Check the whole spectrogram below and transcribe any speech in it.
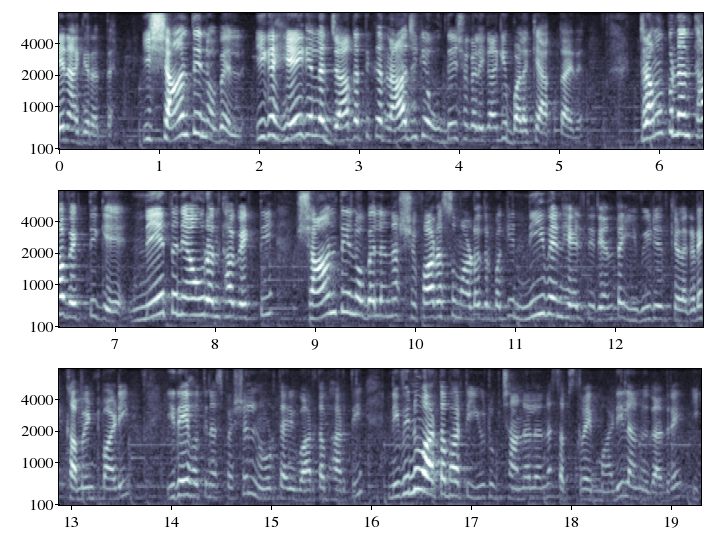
ಏನಾಗಿರುತ್ತೆ? ಈ ಶಾಂತಿ ನೊಬೆಲ್ ಈಗ ಹೇಗೆಲ್ಲ ಜಾಗತಿಕ ರಾಜಕೀಯ ಉದ್ದೇಶಗಳಿಗಾಗಿ ಬಳಕೆ ಆಗ್ತಾ ಇದೆ? ಟ್ರಂಪ್ನಂಥ ವ್ಯಕ್ತಿಗೆ ನೇತನ್ಯಾಹುರಂತಹ ವ್ಯಕ್ತಿ ಶಾಂತಿ ನೊಬೆಲನ್ನು ಶಿಫಾರಸು ಮಾಡೋದ್ರ ಬಗ್ಗೆ ನೀವೇನು ಹೇಳ್ತೀರಿ ಅಂತ ಈ ವಿಡಿಯೋದ ಕೆಳಗಡೆ ಕಮೆಂಟ್ ಮಾಡಿ. ಇದೇ ಹೊತ್ತಿನ ಸ್ಪೆಷಲ್ ನೋಡ್ತಾ ಇರಿ ವಾರ್ತಾಭಾರತಿ ನೀವಿನ್ನೂ ವಾರ್ತಾ ಭಾರತಿ ಯೂಟ್ಯೂಬ್ ಚಾನಲನ್ನು ಸಬ್ಸ್ಕ್ರೈಬ್ ಮಾಡಿಲ್ಲ ಅನ್ನೋದಾದರೆ ಈ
